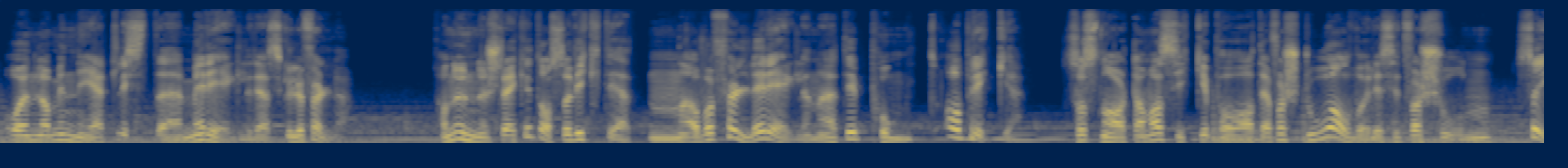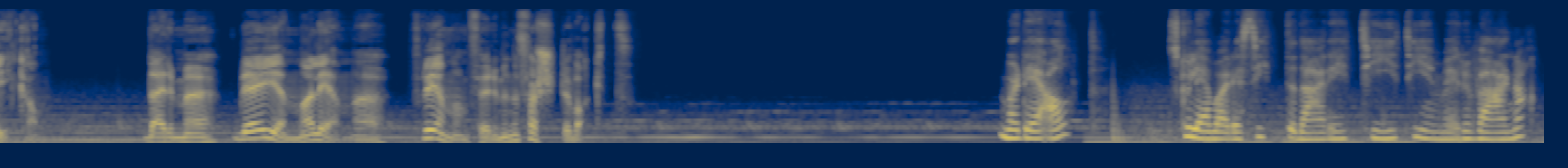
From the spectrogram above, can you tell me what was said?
og en laminert liste med regler jeg skulle følge. Han understreket også viktigheten av å følge reglene til punkt og prikke. Så snart han var sikker på at jeg forsto alvoret i situasjonen, så gikk han. Dermed ble jeg igjen alene for å gjennomføre min første vakt. Var det alt? Skulle jeg bare sitte der i ti timer hver natt?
